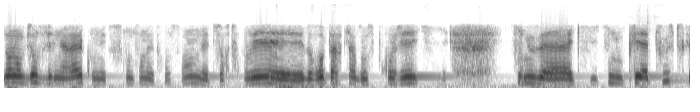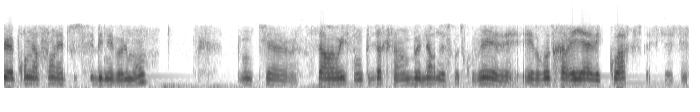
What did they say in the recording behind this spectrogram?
dans l'ambiance générale qu'on est tous contents d'être ensemble, et de se retrouver et de repartir dans ce projet qui qui nous a qui, qui nous plaît à tous parce que la première fois on l'a tous fait bénévolement donc euh, ça oui on peut dire que c'est un bonheur de se retrouver et, de retravailler avec Quarks parce que c'est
